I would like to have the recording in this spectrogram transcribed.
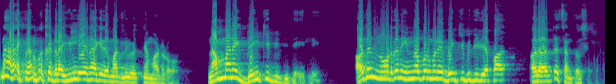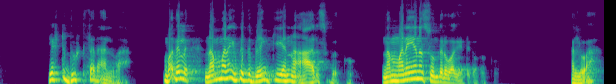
ನಾಲ್ಕು ನನ್ನ ಮಕ್ಕಳ್ರ ಇಲ್ಲಿ ಏನಾಗಿದೆ ಮೊದಲು ಯೋಚನೆ ಮಾಡ್ರು. ನಮ್ಮ ಮನೆಗೆ ಬೆಂಕಿ ಬಿದ್ದಿದೆ ಇಲ್ಲಿ. ಅದನ್ನು ನೋಡಿದ್ರೆ ಇನ್ನೊಬ್ಬರ ಮನೆಗೆ ಬೆಂಕಿ ಬಿದ್ದಿದೆಯಪ್ಪ ಅಲ್ಲ ಅಂತ ಸಂತೋಷ ಪಡೋದು. ಎಷ್ಟು ದುಷ್ಟತನ ಅಲ್ವಾ? ಮೊದಲು ನಮ್ಮ ಮನೆಗೆ ಬಿದ್ದ ಬೆಂಕಿಯನ್ನು ಆರಿಸ್ಬೇಕು. ನಮ್ಮ ಮನೆಯನ್ನು ಸುಂದರವಾಗಿ ಇಟ್ಕೋಬೇಕು. ಅಲ್ವಾ?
